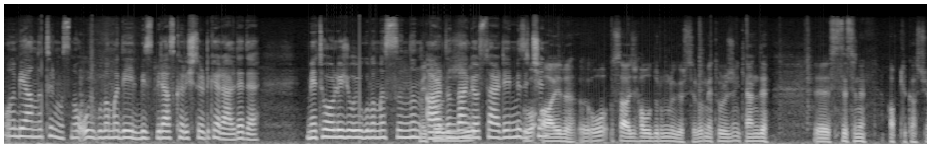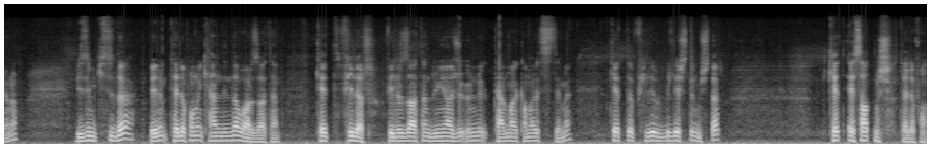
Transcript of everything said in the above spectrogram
Onu bir anlatır mısın? O uygulama değil. Biz biraz karıştırdık herhalde de. Meteoroloji uygulamasının Meteoroloji- ardından gösterdiğimiz O için ayrı. O sadece hava durumunu gösteriyor. Meteorolojinin kendi e, sitesinin aplikasyonu. Bizimkisi de benim telefonun kendinde var zaten. Cat Filler. Filler zaten dünyaca ünlü termal kamera sistemi. Cat de Filler birleştirmişler. Cat S60 telefon.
